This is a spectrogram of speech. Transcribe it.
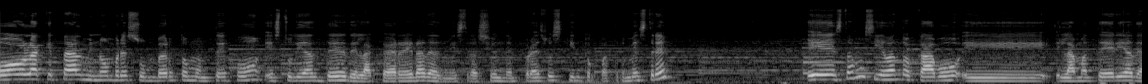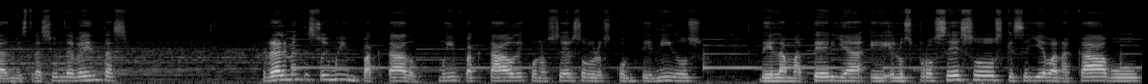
Hola, ¿qué tal? Mi nombre es Humberto Montejo, estudiante de la carrera de Administración de Empresas, quinto cuatrimestre. Eh, estamos llevando a cabo eh, la materia de Administración de Ventas. Realmente estoy muy impactado, muy impactado de conocer sobre los contenidos de la materia, eh, los procesos que se llevan a cabo,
